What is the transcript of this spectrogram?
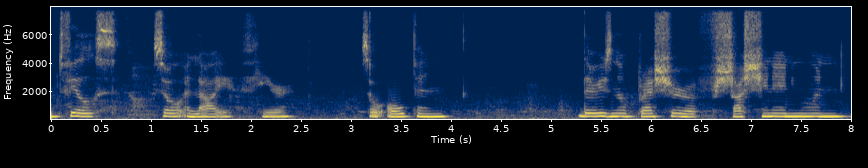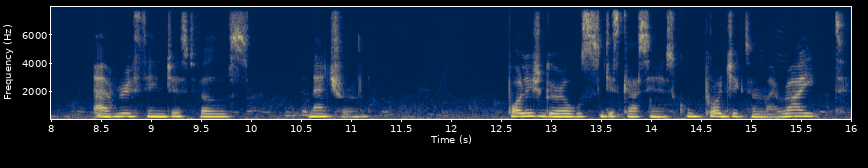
It feels so alive here, so open. There is no pressure of shushing anyone, everything just feels natural. Polish girls discussing a school project on my right,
